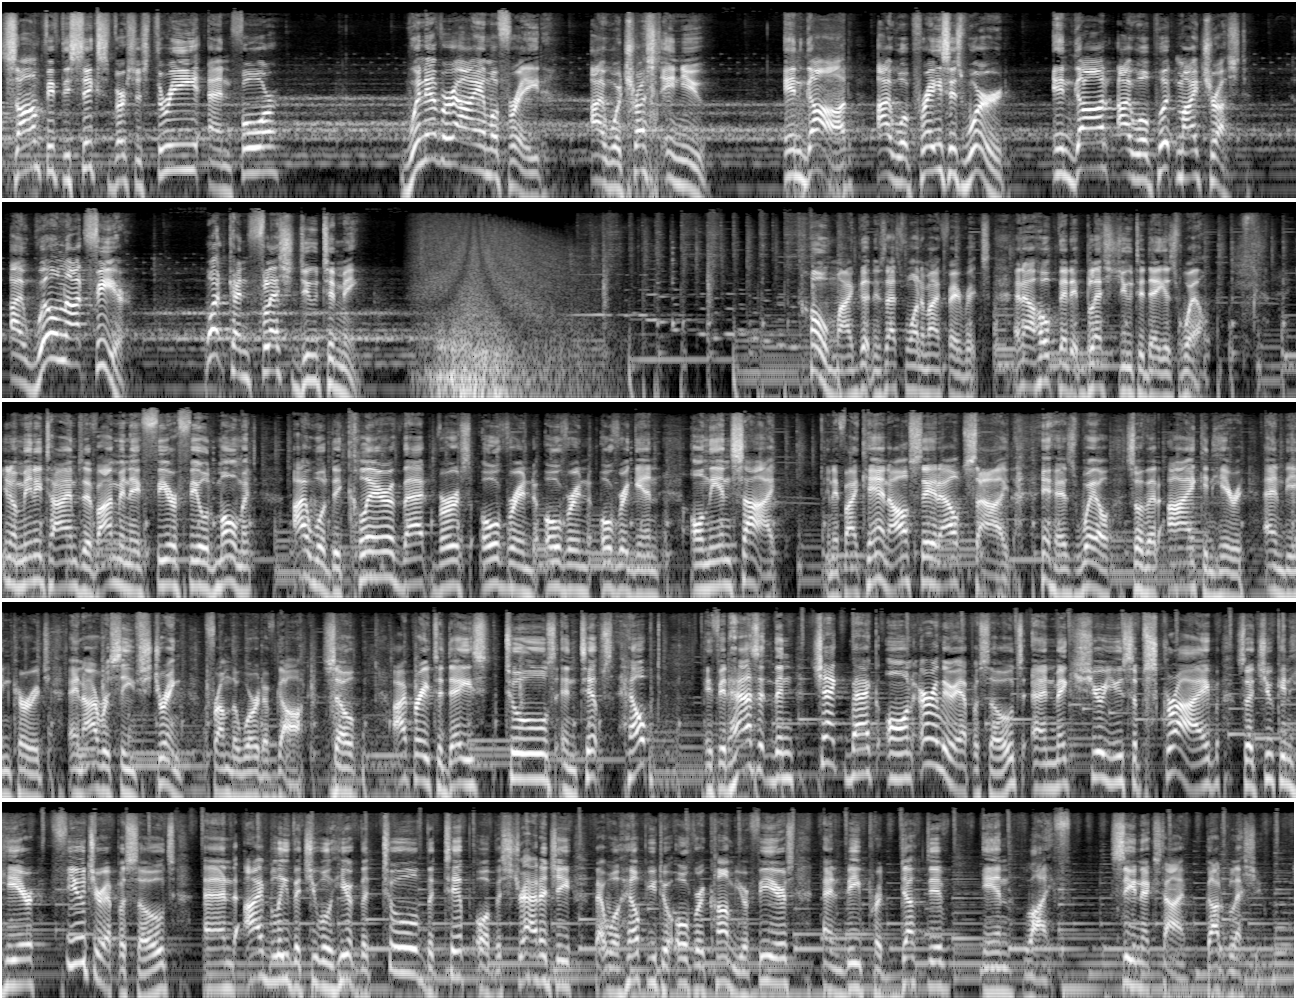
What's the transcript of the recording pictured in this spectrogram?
Psalm 56, verses 3 and 4. Whenever I am afraid, I will trust in you. In God, I will praise His word. In God I will put my trust. I will not fear. What can flesh do to me? Oh my goodness, that's one of my favorites. And I hope that it blessed you today as well. You know, many times if I'm in a fear filled moment, I will declare that verse over and over and over again on the inside and if I can, I'll say it outside as well so that I can hear it and be encouraged and I receive strength from the Word of God. So I pray today's tools and tips helped. If it hasn't, then check back on earlier episodes and make sure you subscribe so that you can hear future episodes. And I believe that you will hear the tool, the tip, or the strategy that will help you to overcome your fears and be productive in life. See you next time. God bless you.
